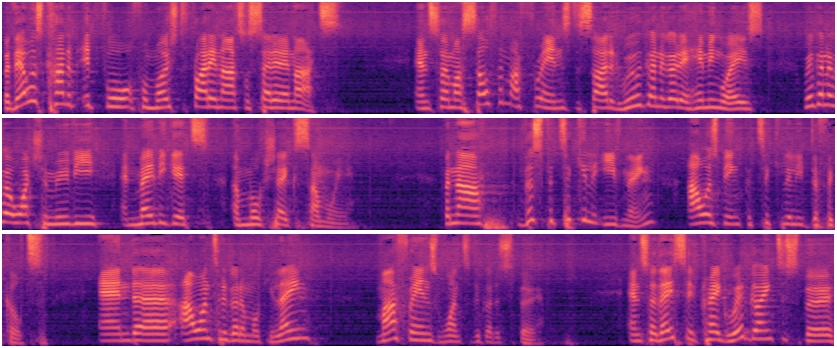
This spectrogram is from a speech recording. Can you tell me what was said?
But that was kind of it for, for most Friday nights or Saturday nights. And so myself and my friends decided we were going to go to Hemingway's, we we're going to go watch a movie and maybe get a milkshake somewhere. But now, this particular evening, I was being particularly difficult. And uh, I wanted to go to Milky Lane my friends wanted to go to Spur. And so they said, Craig, we're going to Spur.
